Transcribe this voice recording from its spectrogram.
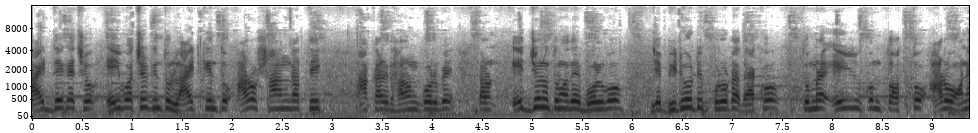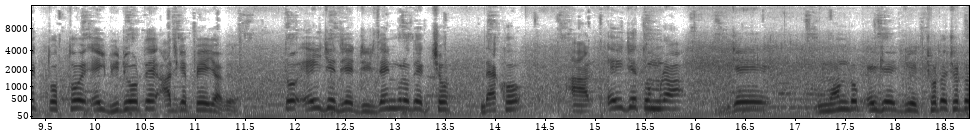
লাইট দেখেছ, এই বছর কিন্তু লাইট কিন্তু আরও সাংঘাতিক আকারে ধারণ করবে। কারণ এর জন্য তোমাদের বলব যে ভিডিওটি পুরোটা দেখো, তোমরা এই রকম তথ্য আরও অনেক তথ্য এই ভিডিওতে আজকে পেয়ে যাবে। তো এই যে যে ডিজাইনগুলো দেখছ, দেখো, আর এই যে তোমরা যে মণ্ডপ, এই যে ছোটো ছোটো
